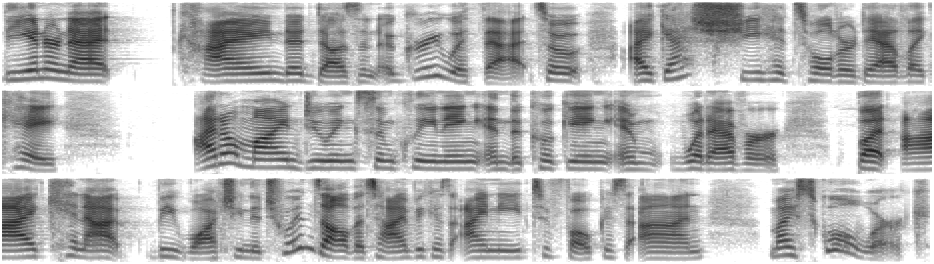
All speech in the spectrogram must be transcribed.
the internet kind of doesn't agree with that. So I guess she had told her dad, like, hey, I don't mind doing some cleaning and the cooking and whatever, but I cannot be watching the twins all the time because I need to focus on my schoolwork.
